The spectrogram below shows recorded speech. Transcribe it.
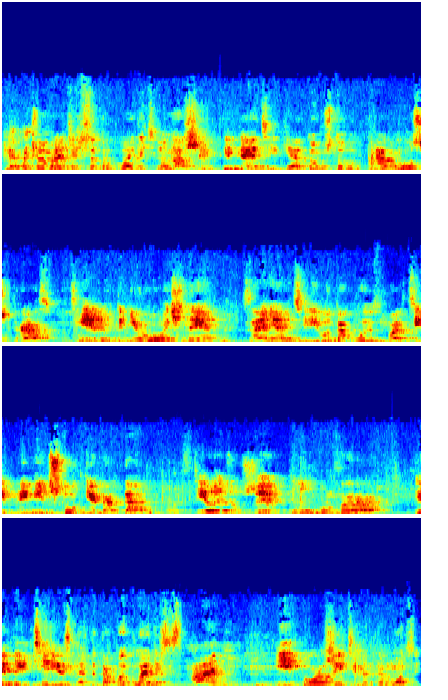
Я хочу обратиться к руководителю нашей библиотеки о том, чтобы продолжить раз в неделю тренировочные занятия. И вот такой спортивный вид «Что, где, когда» сделать уже клубом пора. Это интересно. Это такой кладезь знаний и положительных эмоций.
